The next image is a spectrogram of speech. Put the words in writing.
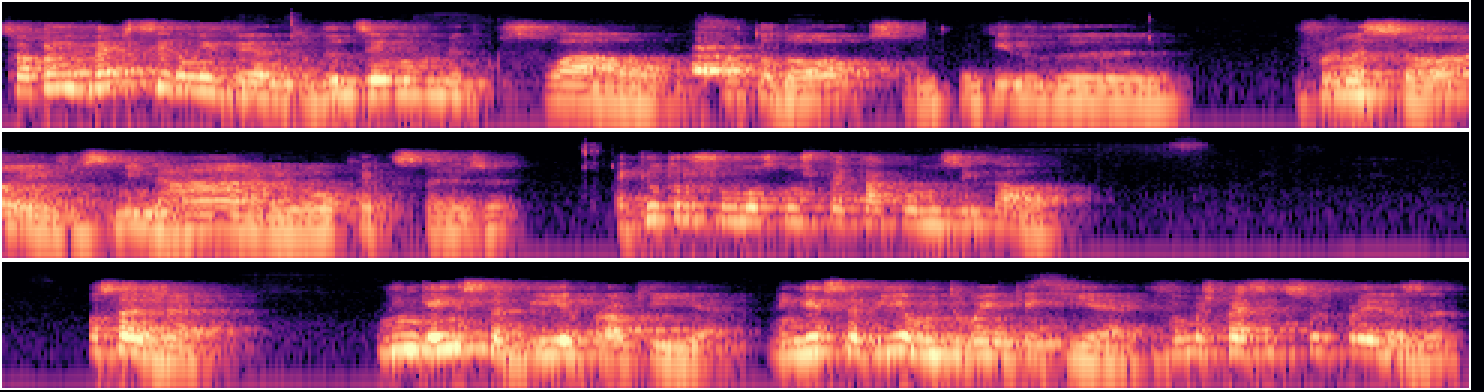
Só que ao invés de ser um evento de desenvolvimento pessoal ortodoxo, no sentido de, formações, um seminário ou o que quer que seja, aquilo transformou-se num espetáculo musical. Ou seja, ninguém sabia para o que ia. Ninguém sabia muito bem o que é que era. Foi uma espécie de surpresa.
